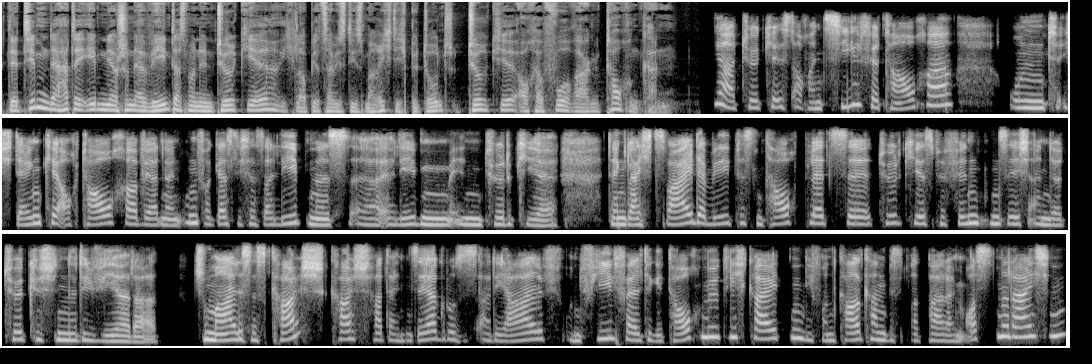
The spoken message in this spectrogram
der Tim, der hatte eben ja schon erwähnt, dass man in Türkei, ich glaube, jetzt habe ich es diesmal richtig betont, Türkei auch hervorragend tauchen kann. Ja, Türkei ist auch ein Ziel für Taucher. Und ich denke, auch Taucher werden ein unvergessliches Erlebnis äh, erleben in Türkei. Denn gleich zwei der beliebtesten Tauchplätze Türkies befinden sich an der türkischen Riviera. Zumal ist es Kasch. Kasch hat ein sehr großes Areal und vielfältige Tauchmöglichkeiten, die von Kalkan bis Patara im Osten reichen.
